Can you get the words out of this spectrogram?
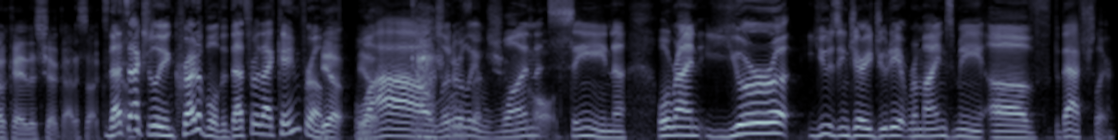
"Okay, this show kind of sucks." That's now. actually incredible that that's where that came from. Yep. Wow, Gosh, literally one called? scene. Well, Ryan, you're using Jerry Jeudy. It reminds me of The Bachelor.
